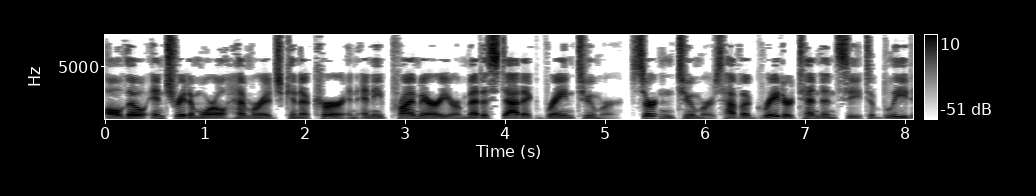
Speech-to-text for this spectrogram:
Although intratumoral hemorrhage can occur in any primary or metastatic brain tumor, certain tumors have a greater tendency to bleed,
